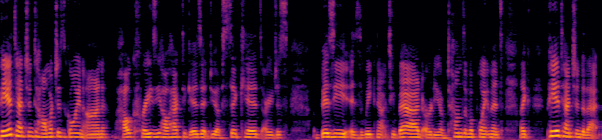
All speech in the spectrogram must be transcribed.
pay attention to how much is going on. How crazy, how hectic is it? Do you have sick kids? Are you just busy? Is the week not too bad? Or do you have tons of appointments? Like pay attention to that.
